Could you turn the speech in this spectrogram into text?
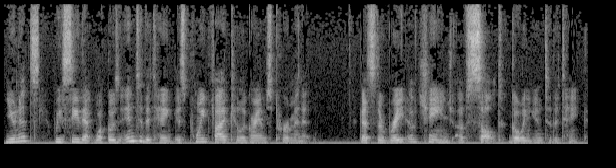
units, we see that what goes into the tank is 0.5 kilograms per minute. That's the rate of change of salt going into the tank.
